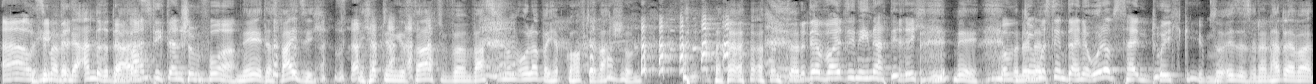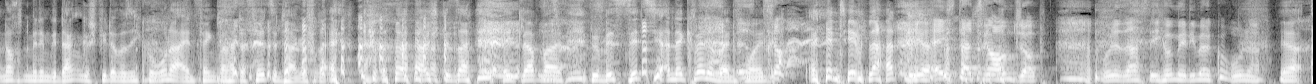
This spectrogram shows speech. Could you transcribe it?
Ah, okay. ist immer, wenn der andere da da ist. warnte ich dann schon vor. Nee, das weiß ich. Ich habe den gefragt, warst du schon im Urlaub? Weil ich habe gehofft, der war schon. Und der wollte sich nicht nach dir richten. Nee. Und, Und du dann musst ihm deine Urlaubszeiten durchgeben. So ist es. Und dann hat er aber noch mit dem Gedanken gespielt, ob er sich Corona einfängt, wann hat er 14 Tage frei. da habe ich gesagt, ich glaube mal, du bist, sitzt hier an der Quelle, mein Freund. In dem Laden hier. Echter Traumjob. Wo du sagst, ich hol mir lieber Corona. Ja.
